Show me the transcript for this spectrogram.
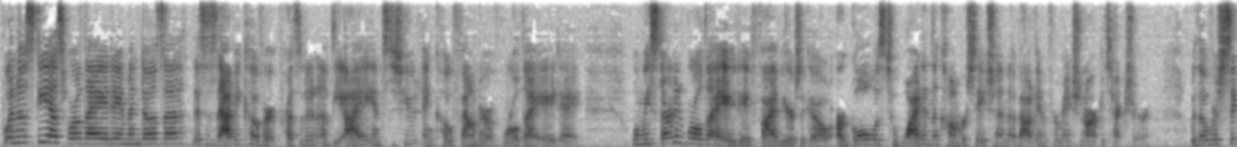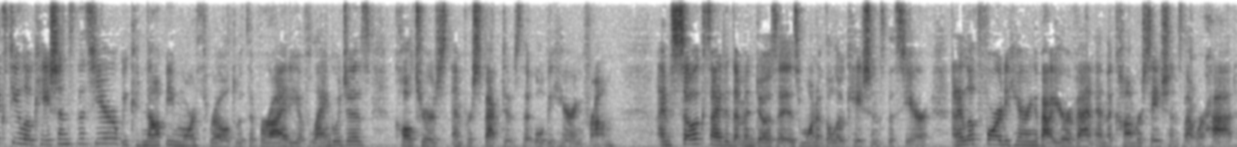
Buenos dias, World IA Day Mendoza. This is Abby Covert, president of the IA Institute and co founder of World IA Day. When we started World IA Day five years ago, our goal was to widen the conversation about information architecture. With over 60 locations this year, we could not be more thrilled with the variety of languages, cultures, and perspectives that we'll be hearing from. I'm so excited that Mendoza is one of the locations this year, and I look forward to hearing about your event and the conversations that were had.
